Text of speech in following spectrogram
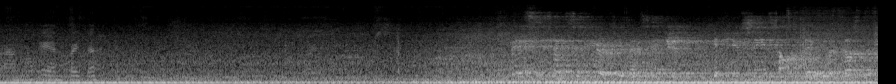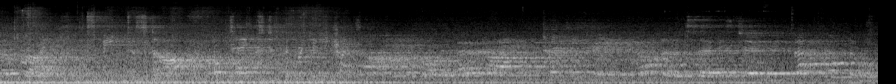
ตามน้องแอนไปจ้ะ If you see something that doesn't look right, speak to staff or text the British Transport Line 23 Northern Service to platform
